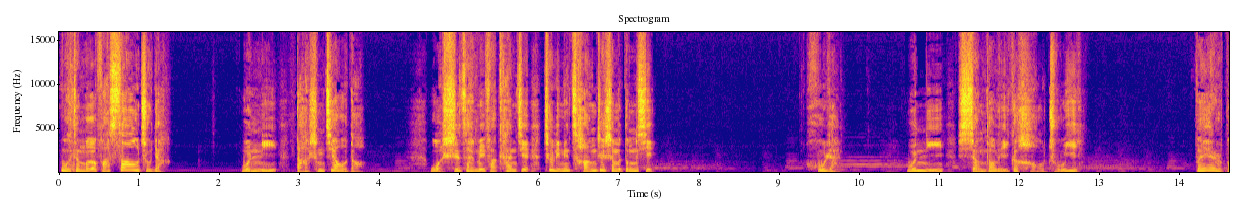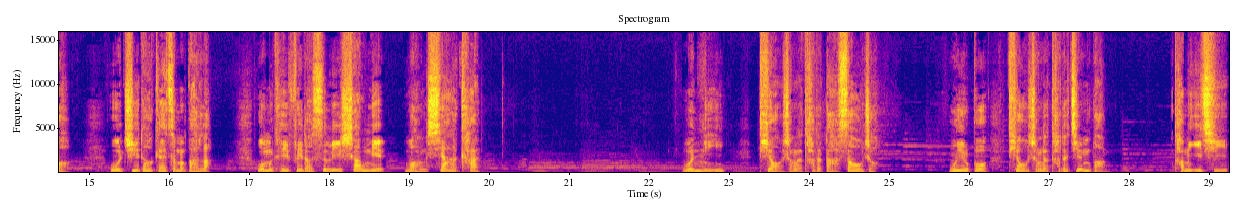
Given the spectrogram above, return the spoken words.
我的魔法扫帚呀！温妮大声叫道：“我实在没法看见这里面藏着什么东西。”忽然。温妮想到了一个好主意。威尔伯，我知道该怎么办了。我们可以飞到森林上面往下看。温妮跳上了他的大扫帚，威尔伯跳上了他的肩膀，他们一起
